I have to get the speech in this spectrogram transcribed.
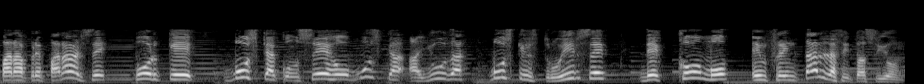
para prepararse porque busca consejo, busca ayuda, busca instruirse de cómo enfrentar la situación.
